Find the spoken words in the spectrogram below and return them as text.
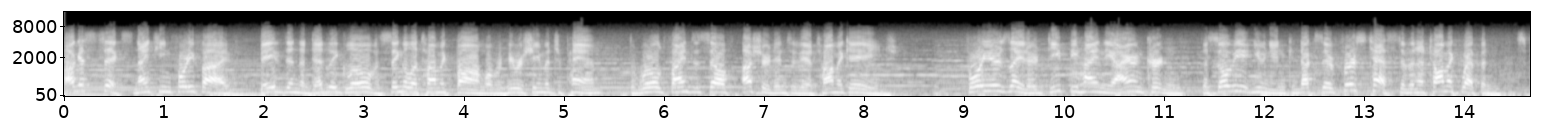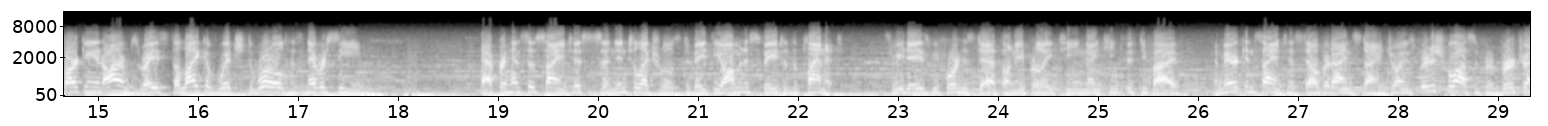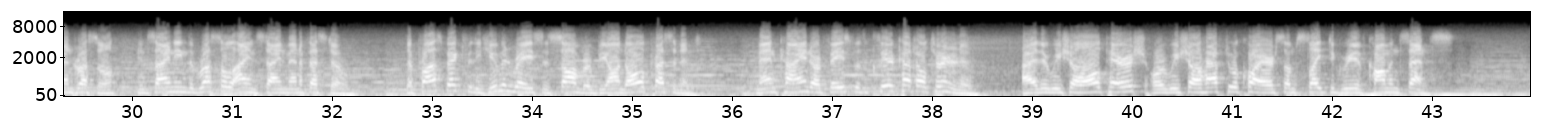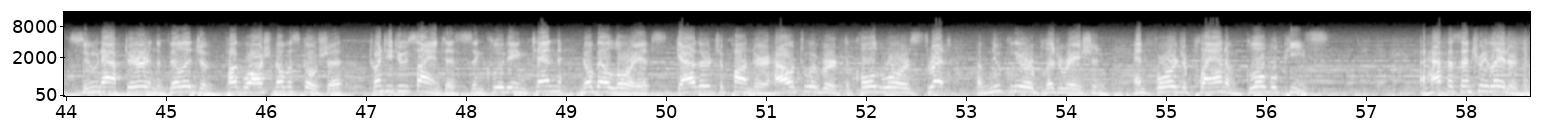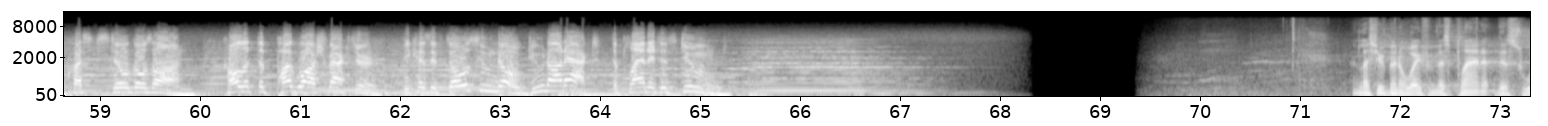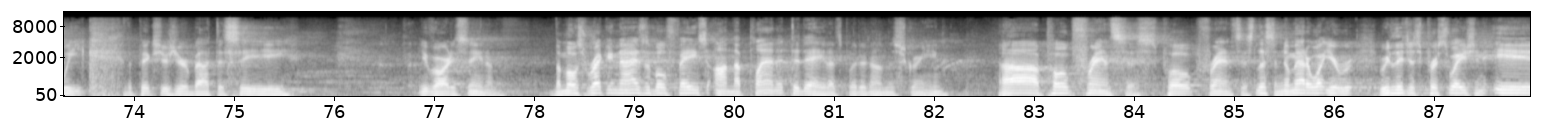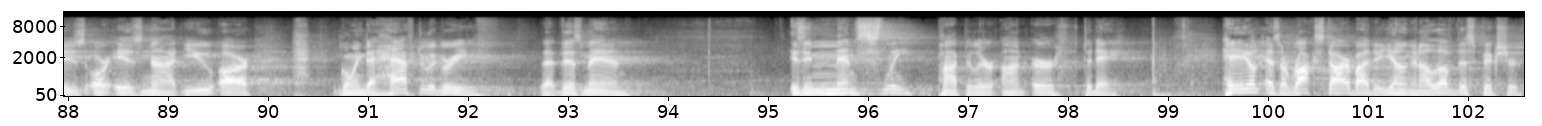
August 6, 1945, bathed in the deadly glow of a single atomic bomb over Hiroshima, Japan, the world finds itself ushered into the atomic age. Four years later, deep behind the Iron Curtain, the Soviet Union conducts their first test of an atomic weapon, sparking an arms race the like of which the world has never seen. Apprehensive scientists and intellectuals debate the ominous fate of the planet. Three days before his death on April 18, 1955, American scientist Albert Einstein joins British philosopher Bertrand Russell in signing the Russell-Einstein Manifesto. The prospect for the human race is somber beyond all precedent. Mankind are faced with a clear-cut alternative. Either we shall all perish or we shall have to acquire some slight degree of common sense. Soon after, in the village of Pugwash, Nova Scotia, 22 scientists, including 10 Nobel laureates, gather to ponder how to avert the Cold War's threat of nuclear obliteration and forge a plan of global peace. A half a century later, the quest still goes on. Call it the Pugwash Factor, because if those who know do not act, the planet is doomed. Unless you've been away from this planet this week, the pictures you're about to see, you've already seen them. The most recognizable face on the planet today, let's put it on the screen. Ah, Pope Francis, Pope Francis. Listen, no matter what your religious persuasion is or is not, you are going to have to agree that this man is immensely popular on earth today hailed as a rock star by the young, and I love this picture.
